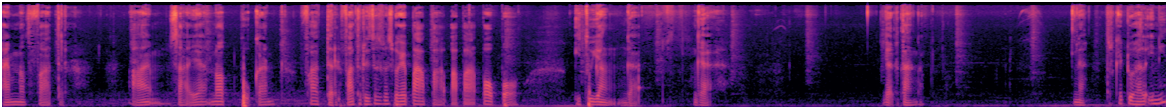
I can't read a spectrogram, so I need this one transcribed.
I'm not father. I'm saya not bukan father. Father itu sebagai papa papa popo. Itu yang nggak nggak nggak ketangkap nah terkait dua hal ini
